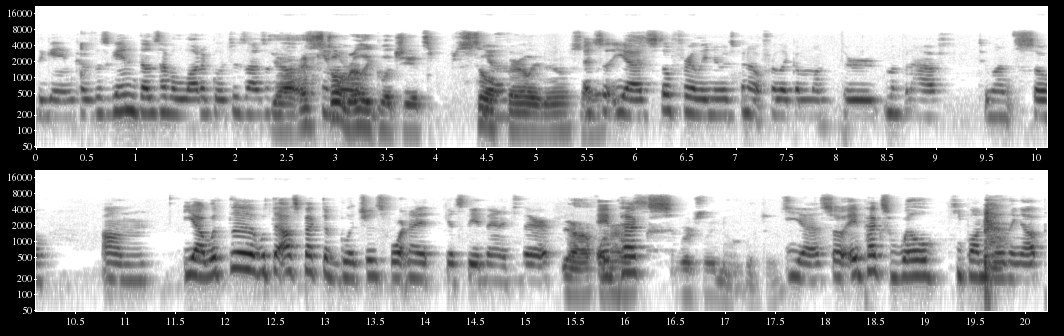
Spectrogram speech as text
the game because this game does have a lot of glitches as of Yeah, it's still out- really glitchy. It's still Yeah. fairly new. So. it's yeah, it's still fairly new. It's been out for like a month or month and a half, two months. So, um, yeah, with the with the aspect of glitches, Fortnite gets the advantage there. Yeah. Fortnite Apex- Virtually no glitches. Yeah, so Apex will keep on building up.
